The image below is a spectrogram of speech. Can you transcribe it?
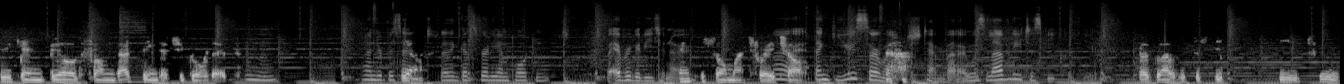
you can build from that thing that good at. Mhm. 100%. I think that's really important for everybody to know. Thank you so much, Rachel. No, thank you so much, Temba. It was lovely to speak with you. It was lovely to speak to you too.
